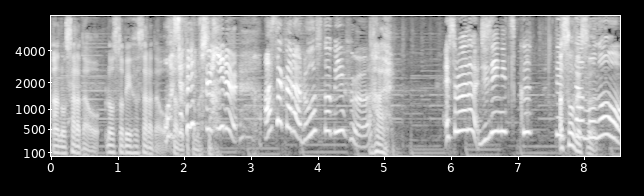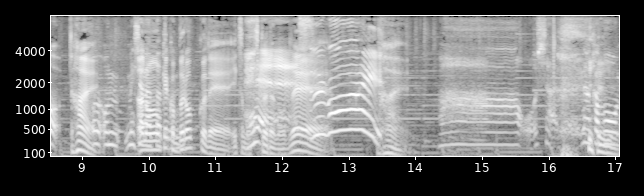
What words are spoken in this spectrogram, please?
あのサラダをローストビーフサラダを食べてきました。おしゃれすぎる。朝からローストビーフ？はい。えそれはなんか事前に作ってたものをはい。お召し上がった結構ブロックでいつも作るので。すごい。はい。あおしゃれ。なんかもう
